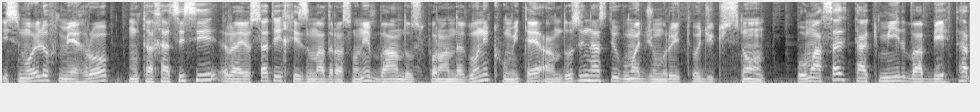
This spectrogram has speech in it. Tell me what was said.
исмоилов меҳроб мутахассиси раёсати хизматрасонӣ ба андозпурандагони кумитаи андози назди ҳукумати ҷумҳурии тоҷикистон бо мақсади такмил ва беҳтар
